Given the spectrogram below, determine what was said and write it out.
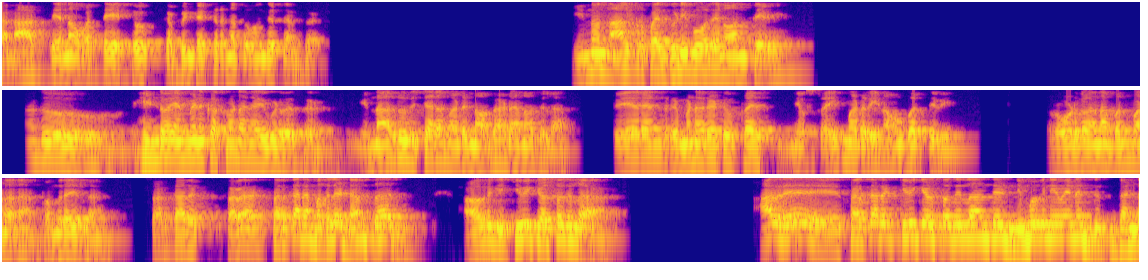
ತನ್ನ ಆಸ್ತಿಯನ್ನ ಒತ್ತೆ ಇಟ್ಟು ಕಬ್ಬಿನ ಎಕರೆನ ತಗೊಂಡಿರ್ತಾನೆ ಸರ್. ಇನ್ನೊಂದು ನಾಲ್ಕು ರೂಪಾಯಿ ದುಡಿಬಹುದೇನೋ ಅಂತೇಳಿ. ಅದು ಹಿಂಡೋ ಎಮ್ಮೆನ ಕಸ್ಕೊಂಡಂಗೆ ಆಗಿಬಿಡುತ್ತೆ ಸರ್. ಇನ್ನಾದ್ರೂ ವಿಚಾರ ಮಾಡ್ರಿ, ನಾವು ಬೇಡ ಅನ್ನೋದಿಲ್ಲ. ಫೇರ್ ಅಂಡ್ ರಿಮ್ಯುನರೇಟಿವ್ ಪ್ರೈಸ್ ನೀವು ಸ್ಟ್ರೈಕ್ ಮಾಡ್ರಿ, ನಾವು ಬರ್ತೀವಿ. ರೋಡ್ಗಳನ್ನ ಬಂದ್ ಮಾಡೋಣ, ತೊಂದರೆ ಇಲ್ಲ. ಸರ್ಕಾರ ಸರ- ಸರ್ಕಾರ ಮೊದಲೇ ಡನ್ ಸರ್. ಅವ್ರಿಗೆ ಕಿವಿ ಕೇಳಿಸೋದಿಲ್ಲ ಆದ್ರೆ ಸರ್ಕಾರ ಕಿವಿ ಕೇಳಿಸೋದಿಲ್ಲ ಅಂತೇಳಿ ನಿಮಗೆ ನೀವೇನೇ ದಂಡ,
